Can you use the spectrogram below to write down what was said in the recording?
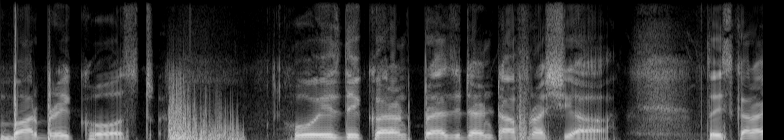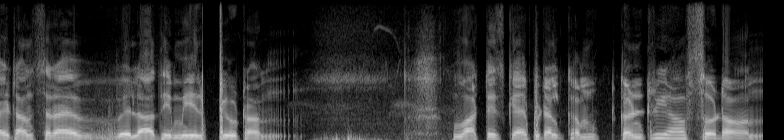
Barbary Coast. Who is the current president of Russia? تو اس کا رائٹ آنسر ہے Vladimir Putin. What is capital country of Sudan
